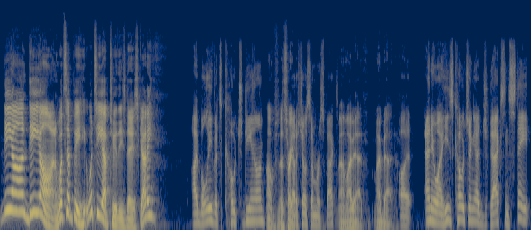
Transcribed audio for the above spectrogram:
Neon Deion, what's up? What's he up to these days, Scotty? I believe it's Coach Deion. Oh, that's Got to show some respect. Oh, my bad. My bad. But anyway, he's coaching at Jackson State.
